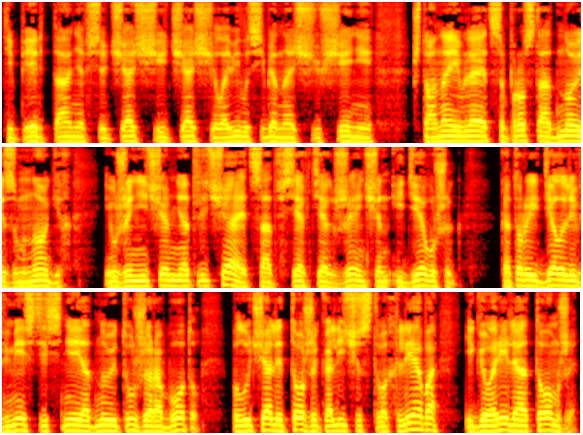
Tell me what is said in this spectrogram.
Теперь Таня все чаще и чаще ловила себя на ощущении, что она является просто одной из многих и уже ничем не отличается от всех тех женщин и девушек, которые делали вместе с ней одну и ту же работу, получали то же количество хлеба и говорили о том же,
